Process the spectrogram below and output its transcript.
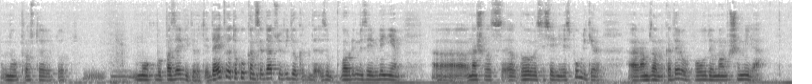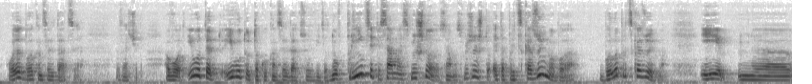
ну, просто вот, мог бы позавидовать. И до этого такую консолидацию видел когда, во время заявления Э, нашего главы соседней республики Рамзана Кадырова по поводу имама Шамиля. Вот это была консолидация. Значит, вот. И, вот это, и вот тут такую консолидацию увидел. Но в принципе самое смешное, самое смешное, что это предсказуемо было. Было предсказуемо. И э,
